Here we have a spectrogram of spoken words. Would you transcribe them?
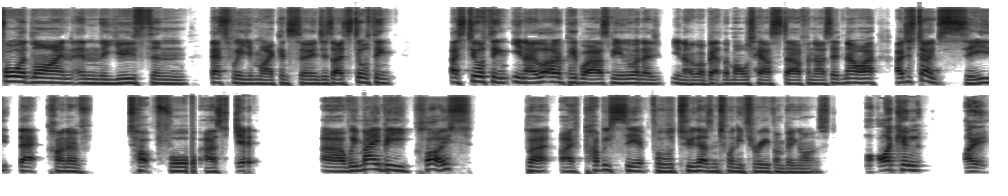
forward line and the youth and that's where my concerns is. I still think. I still think, you know, a lot of people ask me when I, you know, about the Malthouse stuff. And I said, no, I, I just don't see that kind of top four us yet. Uh, we may be close, but I probably see it for 2023, if I'm being honest. I can I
